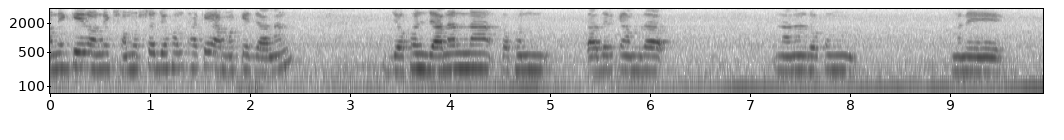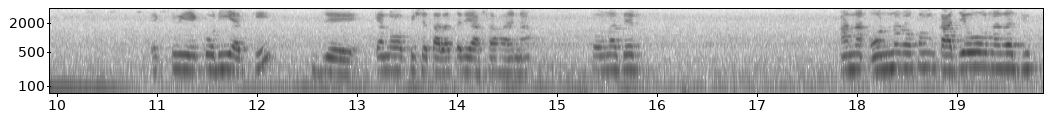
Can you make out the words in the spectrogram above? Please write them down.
অনেকের অনেক সমস্যা যখন থাকে, আমাকে জানান। যখন জানান না, তখন তাদেরকে আমরা নানান রকম মানে একটু ইয়ে করি আর কি, যে কেন অফিসে তাড়াতাড়ি আসা হয় না। তো ওনাদের আনা, অন্য রকম কাজেও ওনারা যুক্ত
